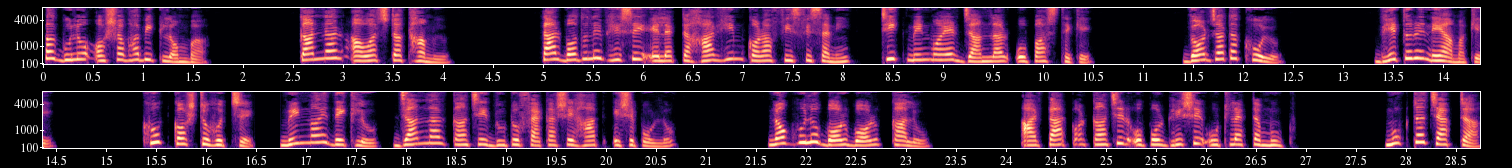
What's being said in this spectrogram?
পাগুলো অস্বাভাবিক লম্বা। কান্নার আওয়াজটা থামল। তার বদলে ভেসে এল একটা হারহিম করা ফিসফিসানি ঠিক মৃন্ময়ের জানলার ওপাশ থেকে। দরজাটা খোল। ভেতরে নে আমাকে। খুব কষ্ট হচ্ছে। মৃন্ময় দেখল জানলার কাঁচে দুটো ফ্যাকাশে হাত এসে পড়ল। নখগুলো বড় বড়, কালো। আর তারপর কাঁচের ওপর ভেসে উঠল একটা মুখ। মুখটা চ্যাপটা,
